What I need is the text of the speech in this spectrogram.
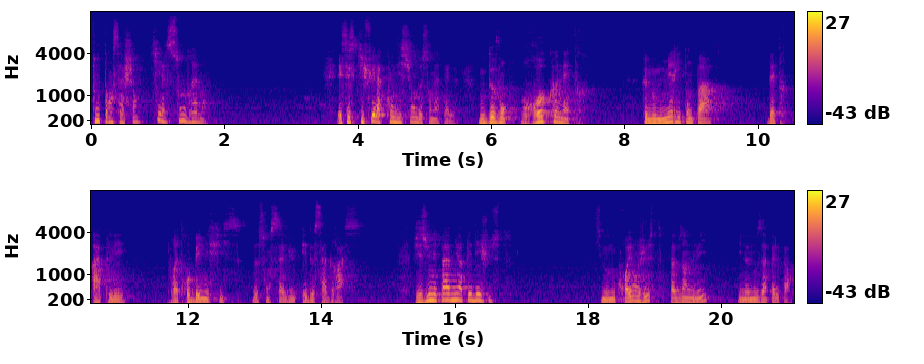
tout en sachant qui elles sont vraiment. Et c'est ce qui fait la condition de son appel. Nous devons reconnaître que nous ne méritons pas d'être appelés pour être au bénéfice de son salut et de sa grâce. Jésus n'est pas venu appeler des justes. Si nous nous croyons justes, pas besoin de lui, il ne nous appelle pas.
